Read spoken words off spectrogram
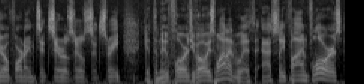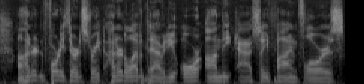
780-496-0063. Get the new floors you've always wanted with Ashley Fine Floors, 143rd Street, 111th Avenue, or on the Ashley Fine Floors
